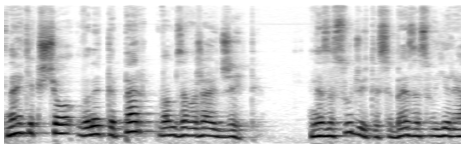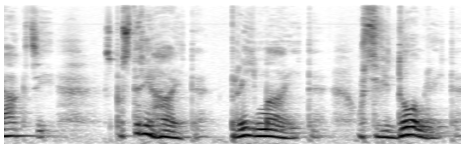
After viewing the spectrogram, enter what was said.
І навіть якщо вони тепер вам заважають жити, не засуджуйте себе за свої реакції. Спостерігайте, приймайте, усвідомлюйте.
